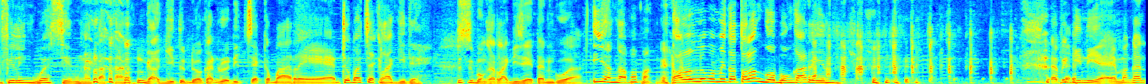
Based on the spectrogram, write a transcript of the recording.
Feeling gue sih mengatakan. Enggak gitu dong, kan udah dicek kemarin. Coba cek lagi deh. Terus dibongkar lagi jahitan gua. Iya nggak apa-apa. Kalau lu mau minta tolong gue bongkarin. Tapi gini ya, emang kan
